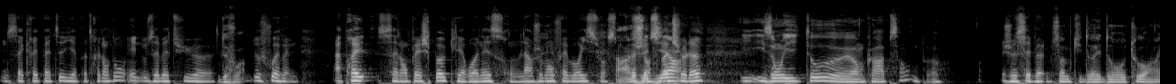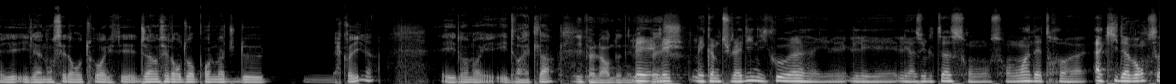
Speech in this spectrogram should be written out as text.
une sacrée pâteux il n'y a pas très longtemps et nous a battu euh, deux fois. deux fois même. Après, ça n'empêche pas que les Rouennais seront largement favoris sur ce, là, sur match-là. Ils, ils ont Ito euh, encore absent ou pas? Je sais pas. Il me semble qu'il doit être de retour. hein. Il, il est annoncé de retour. Il était déjà annoncé de retour pour le match de mercredi. Là. Et non, non, il, il devrait être là. Il va leur donner Mais, la mais, pêche. mais comme tu l'as dit, Nico, hein, les, les résultats sont, sont loin d'être euh, acquis d'avance.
